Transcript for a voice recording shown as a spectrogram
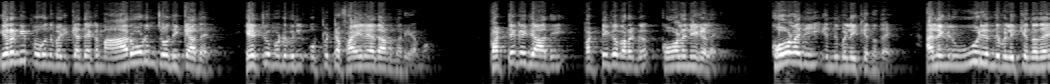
ഇറങ്ങിപ്പോകുന്ന വഴിക്ക് അദ്ദേഹം ആരോടും ചോദിക്കാതെ ഏറ്റവും ഒടുവിൽ ഒപ്പിട്ട ഫയൽ ഏതാണെന്ന് അറിയാമോ? പട്ടികജാതി പട്ടികവർഗ കോളനികളെ. കോളനി എന്ന് വിളിക്കുന്നത് അല്ലെങ്കിൽ ഊരെന്ന് വിളിക്കുന്നത്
